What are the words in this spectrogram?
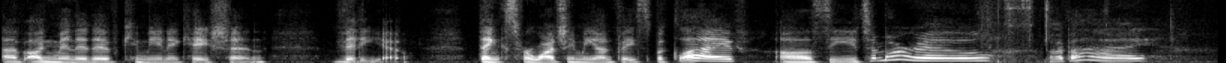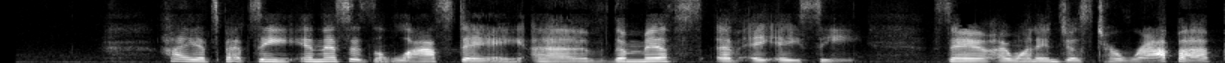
of Augmentative Communication video. Thanks for watching me on Facebook Live. I'll see you tomorrow. Bye bye. Hi, it's Betsy, and this is the last day of the Myths of AAC. So I wanted just to wrap up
